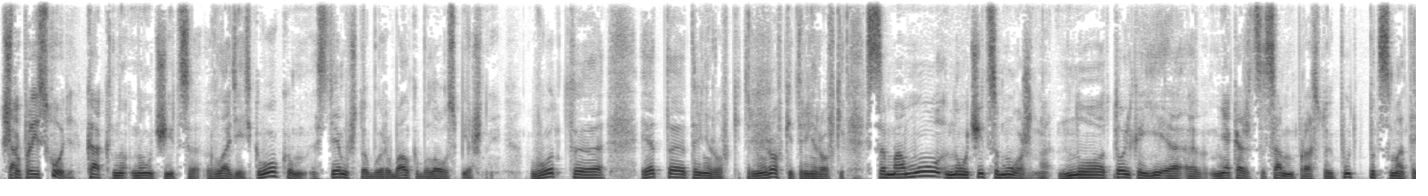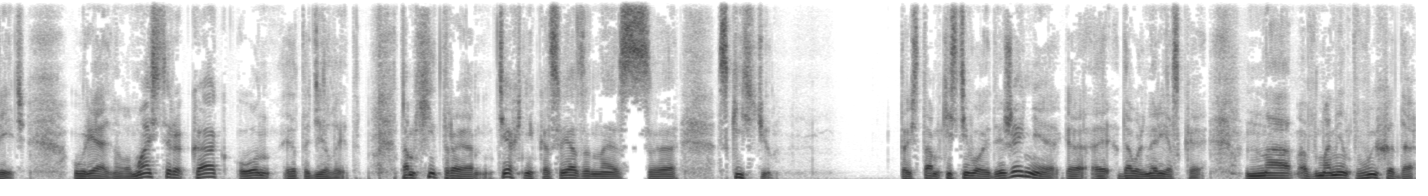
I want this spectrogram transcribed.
Что как, происходит? Как научиться владеть квоком с тем, чтобы рыбалка была успешной. Вот э, это тренировки, тренировки, тренировки. Самому научиться можно, но только, э, мне кажется, самый простой путь подсмотреть у реального мастера, как он это делает. Там хитрая техника, связанная с, с кистью. То есть там кистевое движение э, довольно резкое. На, в момент выхода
